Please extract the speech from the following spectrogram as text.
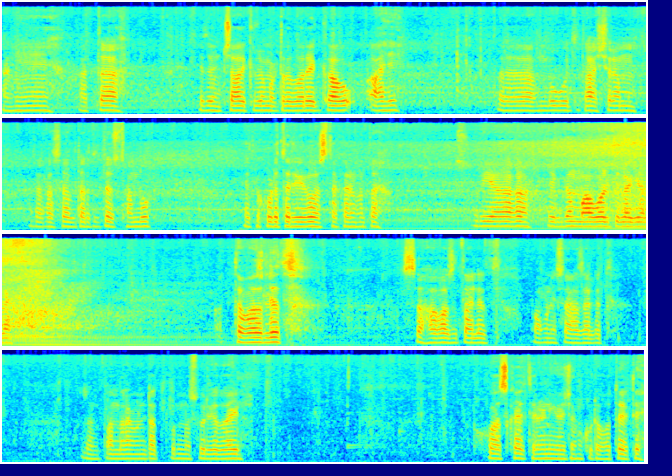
आणि आता इथून चार किलोमीटरवर एक गाव आहे. तर बघू तिथं आश्रम जर असेल तर तिथंच थांबू. इथं कुठेतरी व्यवस्था कारण आता सूर्य एकदम मावळतीला गेला आत्ता वाजलेत सहा वाजत आलेत पावणे सहा झालेत. अजून पंधरा मिनटात पूर्ण सूर्य जाईल. बघू आज काहीतरी नियोजन कुठं होतं आहे ते.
